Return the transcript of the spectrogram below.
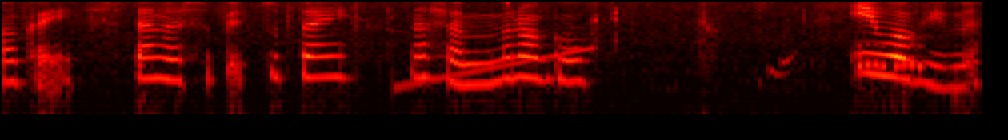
Okej, stanę sobie tutaj, na samym rogu i łowimy.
